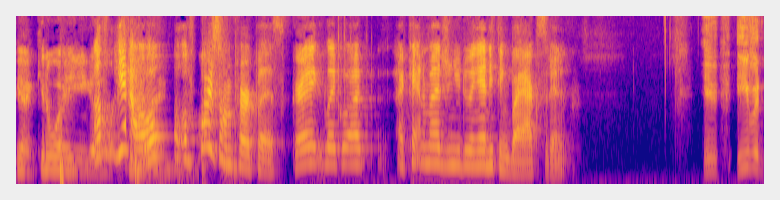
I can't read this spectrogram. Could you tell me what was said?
Yeah, get away, ego. Of- Get yeah, away. of course on purpose, Greg. Like what? I can't imagine you doing anything by accident. Even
